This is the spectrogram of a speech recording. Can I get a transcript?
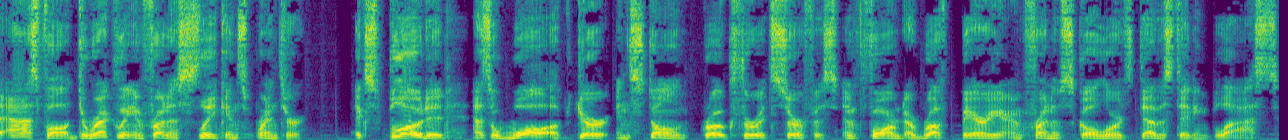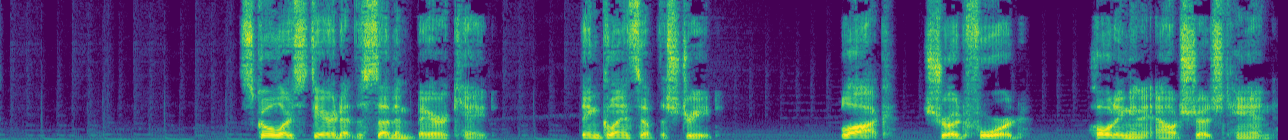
The asphalt directly in front of Sleek and Sprinter exploded as a wall of dirt and stone broke through its surface and formed a rough barrier in front of Skull Lord's devastating blast. Skull Lord stared at the southern barricade, then glanced up the street. Block strode forward, holding an outstretched hand.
